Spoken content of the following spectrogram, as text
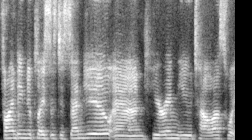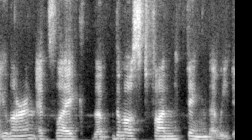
finding new places to send you and hearing you tell us what you learn. It's like the, the most fun thing that we do.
